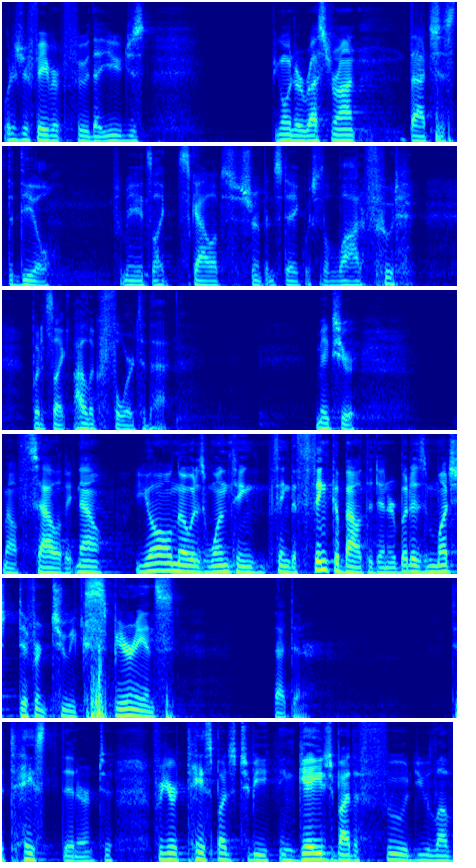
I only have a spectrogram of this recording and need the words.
What is your favorite food that you just, if you're going to a restaurant, that's just the deal. For me, it's like scallops, shrimp, and steak, which is a lot of food. But it's like, I look forward to that. Makes your mouth salivate. Now, you all know it is one thing, thing to think about the dinner, but it is much different to experience that dinner. To taste dinner, to, for your taste buds to be engaged by the food you love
